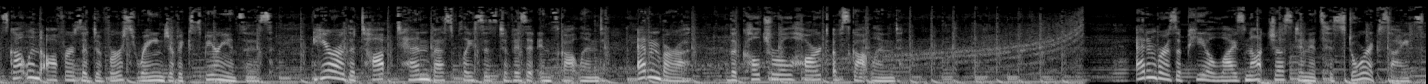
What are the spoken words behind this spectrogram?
Scotland offers a diverse range of experiences. Here are the top 10 best places to visit in Scotland. Edinburgh, the cultural heart of Scotland. Edinburgh's appeal lies not just in its historic sites,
